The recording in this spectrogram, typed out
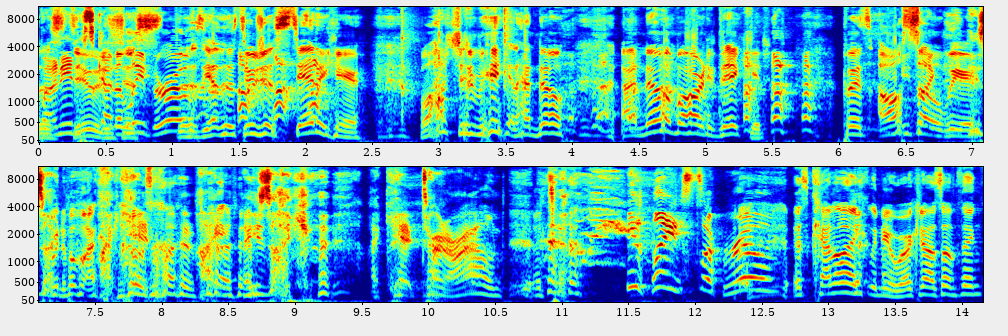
but this I need dude this guy is to just, leave the room." Yeah, this dude's just standing here watching me, and I know, I know I'm already naked, but it's also like- weird he's to put my clothes on. I- he's like, I can't turn around until he leaves the room. It's kind of like when you're working on something,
